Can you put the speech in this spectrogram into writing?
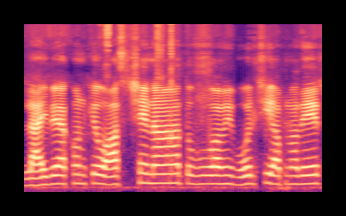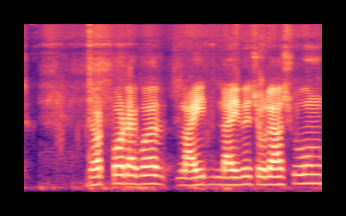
লাইভে এখন কেউ আসছে না, তবুও আমি বলছি আপনাদের, ঝটপট একবার লাইভ লাইভে চলে আসুন।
